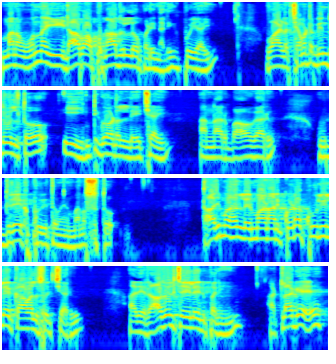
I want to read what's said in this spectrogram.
మనం ఉన్న ఈ డాబా పునాదుల్లో పడి నలిగిపోయాయి. వాళ్ళ చెమట బిందువులతో ఈ ఇంటి గోడలు లేచాయి అన్నారు బావగారు ఉద్రేకపూరితమైన మనస్సుతో. తాజ్మహల్ నిర్మాణానికి కూడా కూలీలే కావాల్సి వచ్చారు. అది రాజులు చేయలేని పని. అట్లాగే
